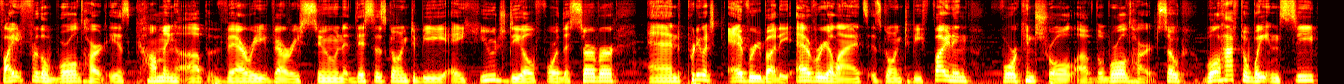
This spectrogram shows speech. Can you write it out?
fight for the world heart is coming up very very soon. This is going to be a huge deal for the server and pretty much everybody every alliance is going to be fighting for control of the world heart. So we'll have to wait and see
